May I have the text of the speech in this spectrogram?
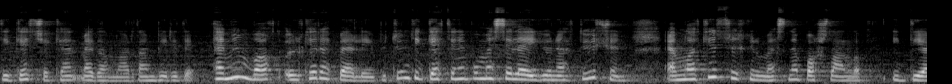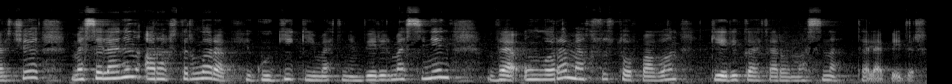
diqqət çəkən məqamlardan biridir. Həmin vaxt ölkə rəhbərliyi bütün diqqətini bu məsələyə yönəltdiyi üçün əmlakın sökülməsinə başlanılıb. İddiaçı məsələnin araşdırılaraq hüquqi qiymətinin verilməsinin və onlara məxsus torpağın geri qaytarılmasını tələb edir.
